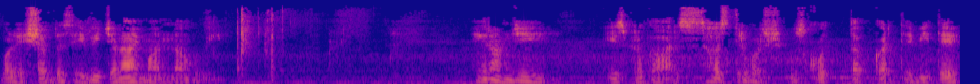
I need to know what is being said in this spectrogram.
बड़े शब्द से भी चलायमान न हुई। हे राम जी इस प्रकार सहस्त्र वर्ष उसको तप करते बीते,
